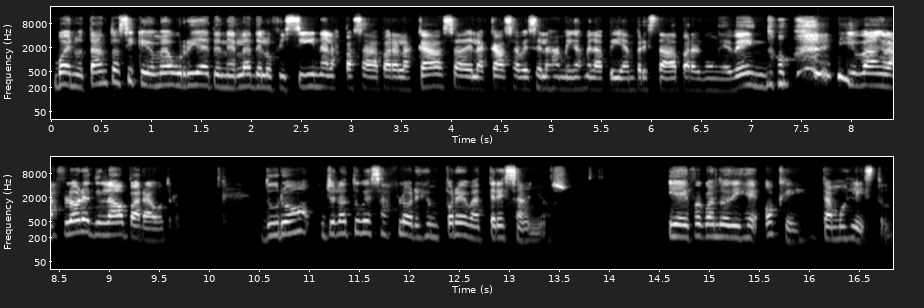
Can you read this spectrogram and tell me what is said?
Bueno, tanto así que yo me aburría de tenerlas de la oficina, las pasaba para la casa, de la casa a veces las amigas me la pedían prestada para algún evento, iban las flores de un lado para otro. Duró, yo la tuve esas flores en prueba tres años. Y ahí fue cuando dije, ok, estamos listos.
